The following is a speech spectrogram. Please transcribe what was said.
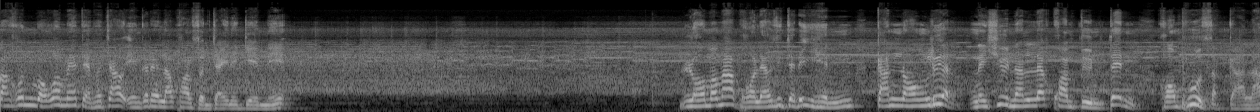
บางคนบอกว่าแม้แต่พระเจ้าเองก็ได้รับความสนใจในเกมนี้ รอมามากพอแล้วที่จะได้เห็นการนองเลือดในชื่อนั้นและความตื่นเต้นของผู้สักการะ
